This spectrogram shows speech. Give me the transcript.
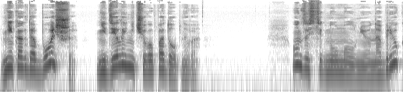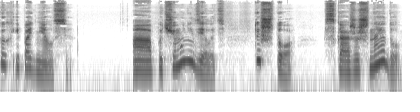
Никогда больше не делай ничего подобного. Он застегнул молнию на брюках и поднялся. А почему не делать? Ты что, скажешь Неду?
